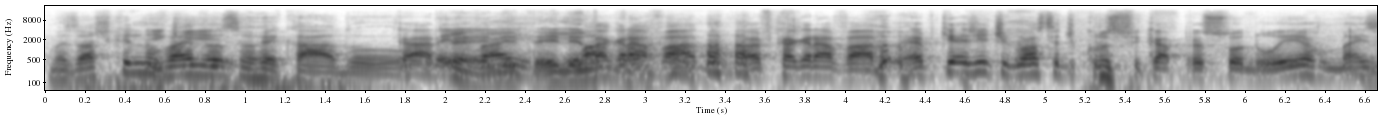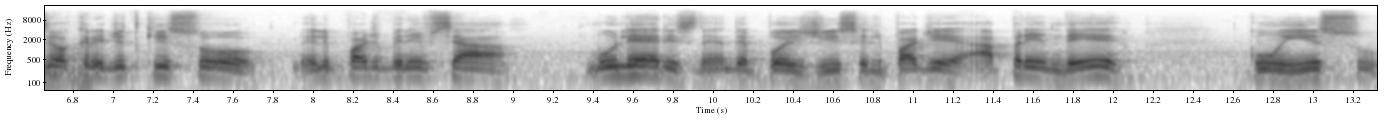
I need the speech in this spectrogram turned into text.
Mas eu acho que ele não E vai que- ver o seu recado. Cara, ele É, vai, ele- ele não tá vai. gravado, vai ficar gravado. É porque a gente gosta de crucificar a pessoa no erro, mas eu acredito que isso ele pode beneficiar mulheres, né? Depois disso, ele pode aprender com isso.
